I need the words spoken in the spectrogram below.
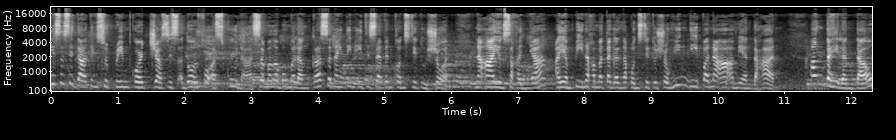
Isa si dating Supreme Court Justice Adolfo Ascuna sa mga bumalangkas sa 1987 Constitution na ayon sa kanya ay ang pinakamatagal na konstitusyong hindi pa naaamyendahan. Ang dahilan daw,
